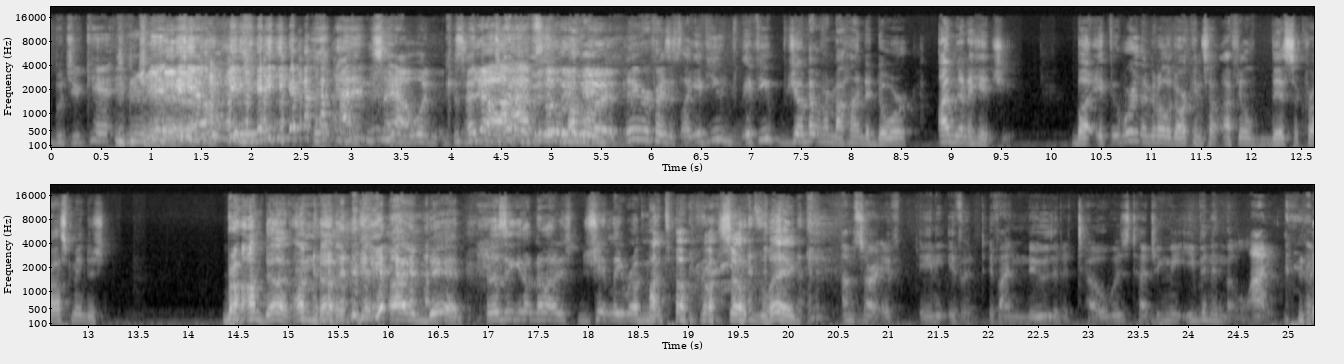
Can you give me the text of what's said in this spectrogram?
But you can't. You can't yeah, yeah. I didn't say I wouldn't because I Yeah, I absolutely Okay, would. Let me rephrase this. Like, if you if you jump out from behind a door, I'm gonna hit you. But if we're in the middle of the dark and so, I feel this across me, just bro, I'm done. I'm done. I am dead. For those of you who don't know, I just gently rub my toe across someone's leg. I'm sorry if any if a, if I knew that a toe was touching me, even in the light, I'm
